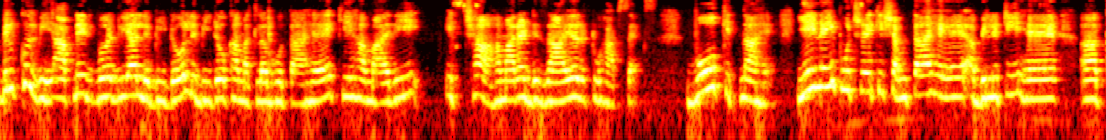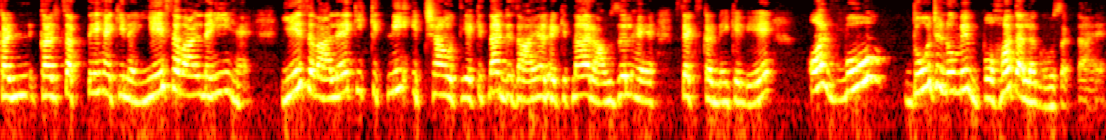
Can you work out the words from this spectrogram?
बिल्कुल भी। आपने वर्ड लिया लिबिडो लिबिडो का मतलब होता है कि हमारी इच्छा, हमारा डिज़ायर टू हैव सेक्स वो कितना है? ये नहीं पूछ रहे कि क्षमता है एबिलिटी है कर कर सकते हैं कि नहीं। ये सवाल नहीं है। ये सवाल है कि कितनी इच्छा होती है, कितना डिज़ायर है, कितना अराउजल है सेक्स करने के लिए। और वो दो जनों में बहुत अलग हो सकता है।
